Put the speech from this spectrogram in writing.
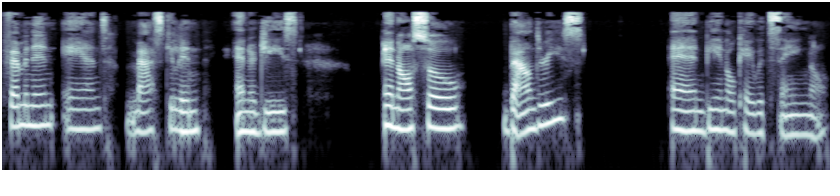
feminine and masculine energies and also boundaries and being okay with saying no.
